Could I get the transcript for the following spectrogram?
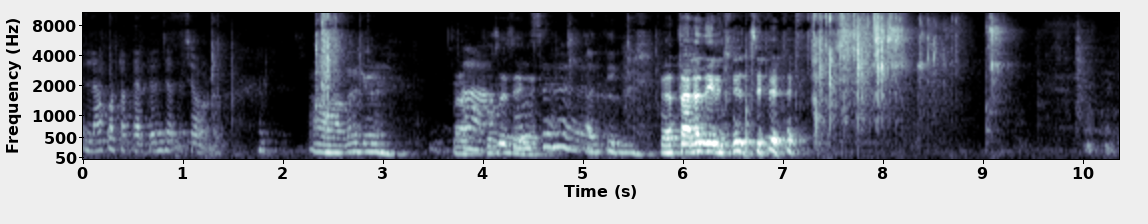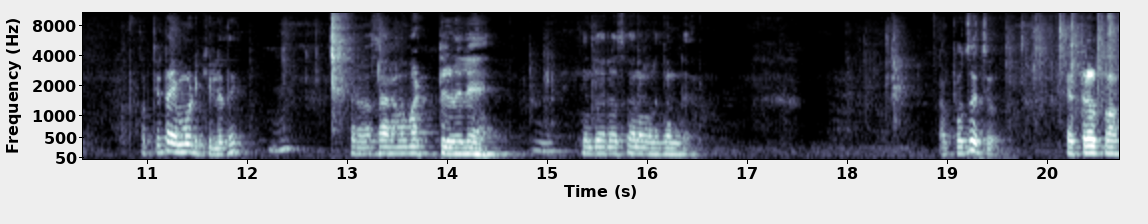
എല്ലാ പൊട്ടത്തരത്തിലും ചെന്ന് ചോട് അപ്പൂസ് വെച്ചേന്. ഞാൻ തല തിരിഞ്ഞു വെച്ച്. കുറച്ച് ടൈം ഓടിക്കില്ലത് ഓരോ സാധനങ്ങൾ വട്ടുകളല്ലേ ഇങ്ങനത്തെ ഓരോ സാധനങ്ങളൊക്കെ ഉണ്ട്. അപ്പൂസ് വെച്ചു എത്ര എളുപ്പം?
